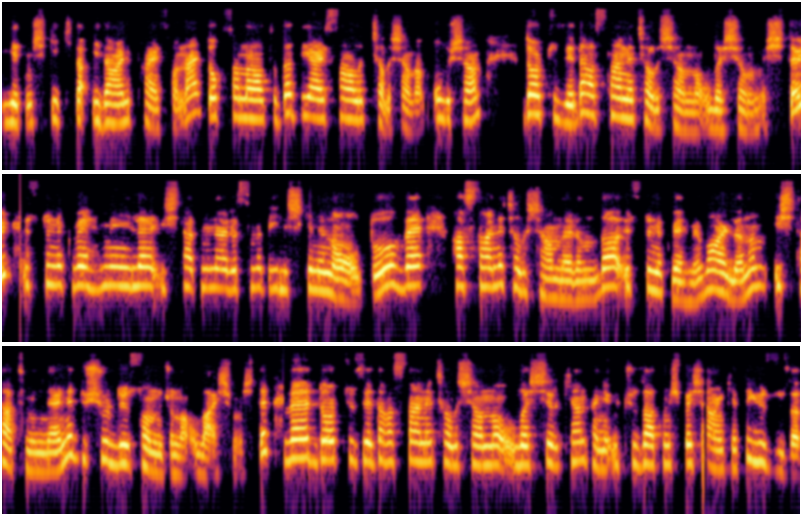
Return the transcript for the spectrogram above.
72 ida- idari personel, 96'da diğer sağlık çalışanından oluşan 407 hastane çalışanına ulaşılmıştır. Üstünlük vehmi ile iş tatmini arasında bir ilişkinin olduğu ve hastane çalışanlarında üstünlük vehmi varlığının iş tatminlerini düşürdüğü sonucuna ulaşmıştık. Ve 407 hastane çalışanına ulaşırken hani 365 anketi yüz yüze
